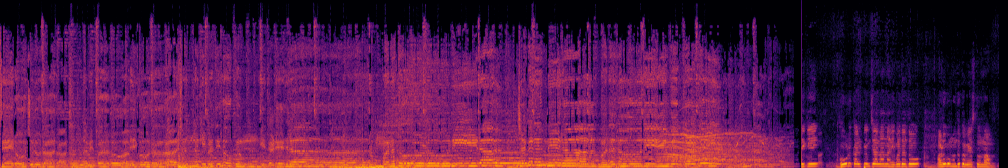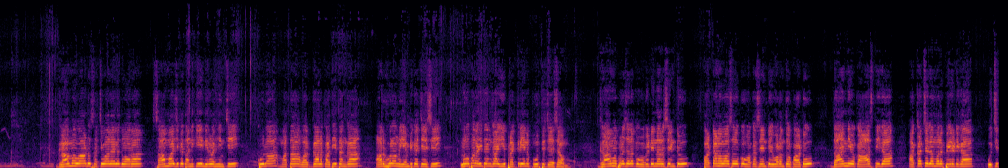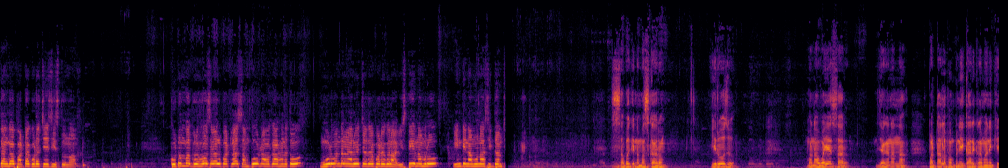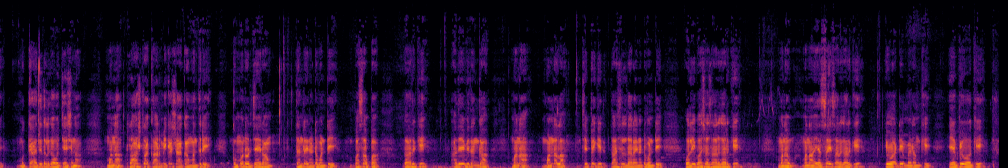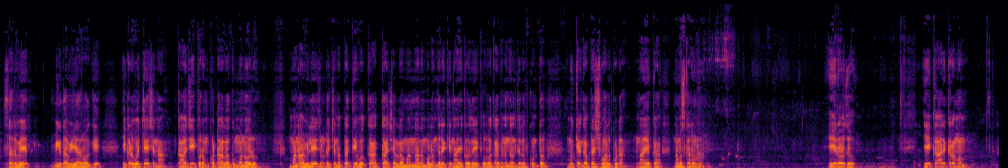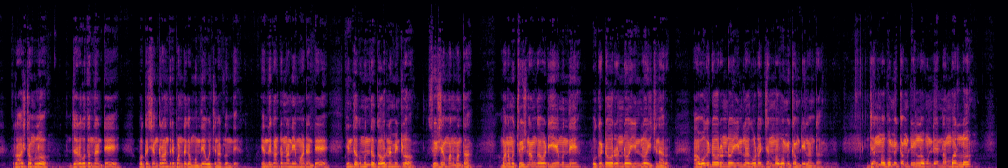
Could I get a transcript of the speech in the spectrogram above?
చిరునవ్వులు రోజులు రాజున్నవి త్వరలో అవిగోరా రాజన్నకి ప్రతిరూపం ఇతడేరా. మన తోడు నీడా జగనన్నేరా మనలోనే ఒక్కడే గూడు కల్పించాలన్న నిబద్ధతో అడుగు ముందుకు వేస్తున్నాం. గ్రామవార్డు సచివాలయాల ద్వారా సామాజిక తనిఖీ నిర్వహించి కుల మత వర్గాలకు అతీతంగా అర్హులను ఎంపిక చేసి లోపరహితంగా ఈ ప్రక్రియను పూర్తి చేశాం. గ్రామ ప్రజలకు ఒకటిన్నర సెంటు పట్టణవాసులకు ఒక సెంటు ఇవ్వడంతో పాటు దాన్ని ఒక ఆస్తిగా అక్కచెల్లెమ్మల పేరిటిగా ఉచితంగా పట్ట కూడా చేసి ఇస్తున్నాం. కుటుంబ గృహోసరాల పట్ల సంపూర్ణ అవగాహనతో మూడు వందల నలభై చదరపు అడుగుల విస్తీర్ణములు ఇంటి నమూనా సిద్ధం చే- సభకి నమస్కారం. ఈరోజు మన వైఎస్ఆర్ జగనన్న పట్టాల పంపిణీ కార్యక్రమానికి ముఖ్య అతిథులుగా వచ్చేసిన మన రాష్ట్ర కార్మిక శాఖ మంత్రి గుమ్మనూరు జయరాం తండ్రి అయినటువంటి బసప్ప గారికి అదేవిధంగా మన మండల చెప్పగిరి తహసీల్దార్ అయినటువంటి ఒలి భాషా సార్ గారికి మన మన ఎస్ఐ సార్ గారికి యుఆర్డీ మేడంకి ఏపీఓకి సర్వేర్ మిగతా విఆర్ఓకి ఇక్కడ వచ్చేసిన కాజీపురం కొటాల గుమ్మనూరు మన విలేజ్ నుండి వచ్చిన ప్రతి ఒక్క అక్క చెల్లం అన్నదమ్ములందరికీ నా యొక్క హృదయపూర్వక అభినందనలు తెలుపుకుంటూ ముఖ్యంగా ప్రెస్ వాళ్ళు కూడా నా యొక్క నమస్కారములు ఈరోజు ఈ కార్యక్రమం రాష్ట్రంలో జరుగుతుందంటే ఒక సంక్రాంతి పండుగ ముందే వచ్చినట్లుంది. ఎందుకంటున్నాను ఈ మాట అంటే ఇంతకుముందు గవర్నమెంట్లో చూసాం మనమంతా. మనం చూసినాం కాబట్టి ఏముంది? ఒకటో రెండో ఇండ్లో ఇచ్చినారు. ఆ ఒకటో రెండో ఇండ్లో కూడా జన్మభూమి కమిటీలు అంట జన్మభూమి కమిటీల్లో ఉండే నంబర్లు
